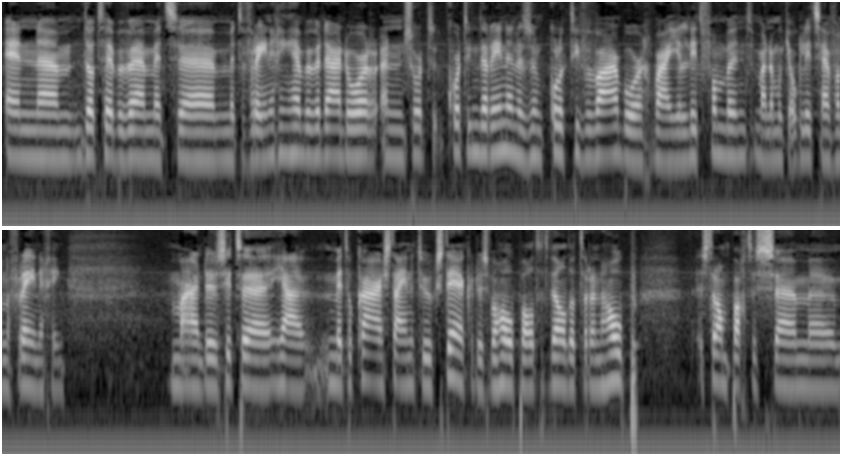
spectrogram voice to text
En ehm, dat hebben we met, eh, met de vereniging hebben we daardoor een soort korting daarin. En dat is een collectieve waarborg waar je lid van bent, maar dan moet je ook lid zijn van de vereniging. Maar er zitten, ja, met elkaar sta je natuurlijk sterker. Dus we hopen altijd wel dat er een hoop strandpachters ehm, ehm,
